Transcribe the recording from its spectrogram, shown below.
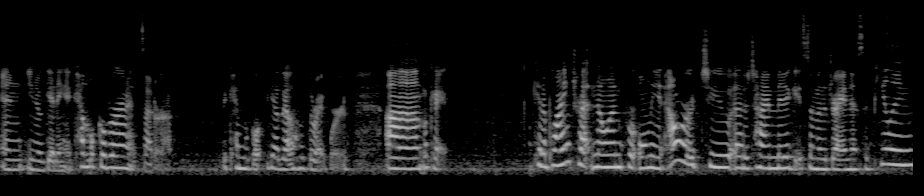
and you know getting a chemical burn, etc. The chemical, yeah, that was the right word. Um, okay. Can applying tretinoin for only an hour or two at a time mitigate some of the dryness of peeling?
